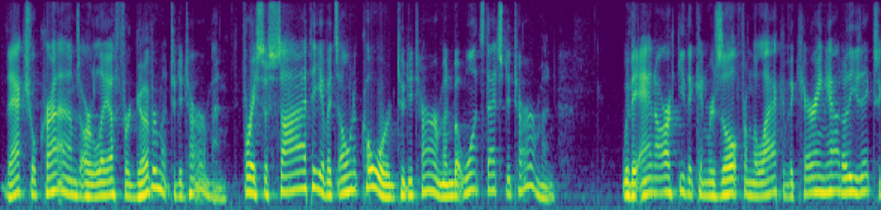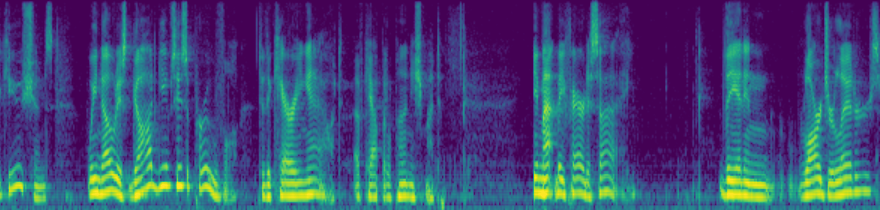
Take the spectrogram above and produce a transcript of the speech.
The actual crimes are left for government to determine, for a society of its own accord to determine. But once that's determined, with the anarchy that can result from the lack of the carrying out of these executions, we notice God gives His approval to the carrying out of capital punishment. It might be fair to say that in larger letters,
